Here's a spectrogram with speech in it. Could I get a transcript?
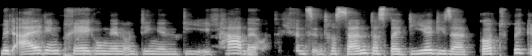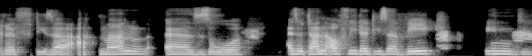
mit all den Prägungen und Dingen, die ich habe. Und ich finde es interessant, dass bei dir dieser Gottbegriff, dieser Atman, äh, so, also dann auch wieder dieser Weg in die,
